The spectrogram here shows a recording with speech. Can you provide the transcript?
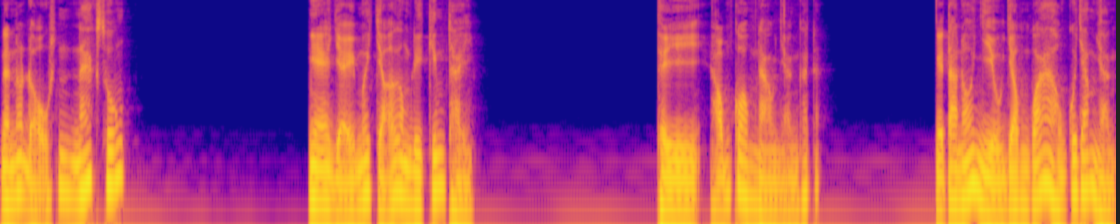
Nên nó đổ nát xuống. Nghe vậy mới chở ông đi kiếm thầy. Thì không có ông nào nhận hết á. Người ta nói nhiều dông quá không có dám nhận.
